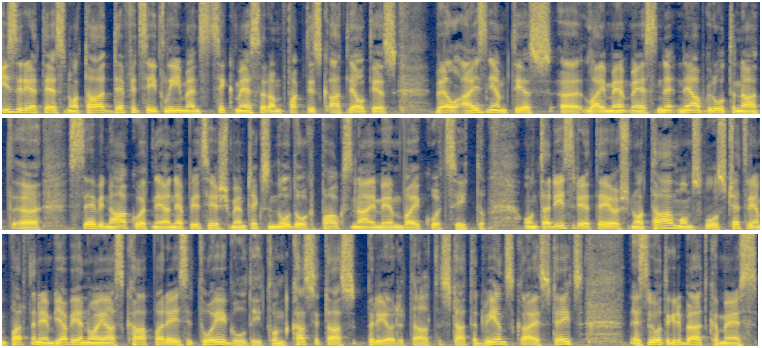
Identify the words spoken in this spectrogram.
eh, izrietēs no tā deficīta līmenis, cik mēs varam faktiski atļauties vēl aizņemties, uh, lai mē, mēs ne, neapgrūtinātu uh, sevi nākotnē ar nepieciešamiem teiksim, nodokļu paaugstinājumiem vai ko citu. Un tad izrietējoši no tā mums būs četriem partneriem jāvienojās, kā pareizi to ieguldīt un kas ir tās prioritātes. Tātad viens, kā es teicu, es ļoti gribētu, ka mēs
